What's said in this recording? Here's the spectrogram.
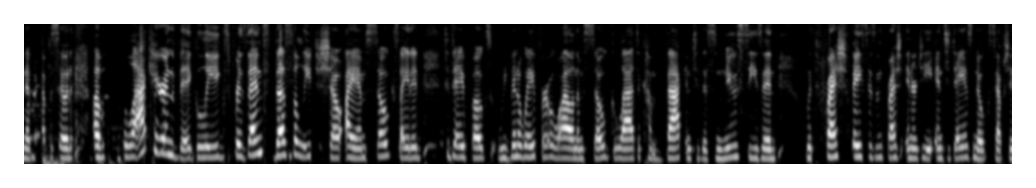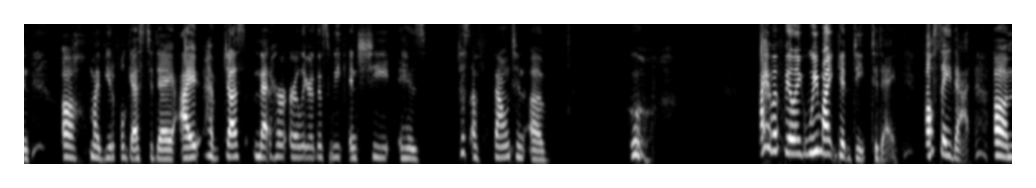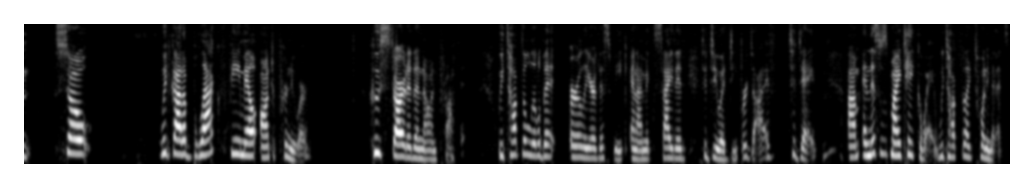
Another episode of Black Hair in the Big Leagues presents The Salisha Show. I am so excited today, folks. We've been away for a while and I'm so glad to come back into this new season with fresh faces and fresh energy. And today is no exception. Oh, my beautiful guest today. I have just met her earlier this week and she is just a fountain of. Whew, I have a feeling we might get deep today. I'll say that. Um, so we've got a black female entrepreneur who started a nonprofit. We talked a little bit earlier this week, and I'm excited to do a deeper dive today. Um, and this was my takeaway. We talked for like 20 minutes.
